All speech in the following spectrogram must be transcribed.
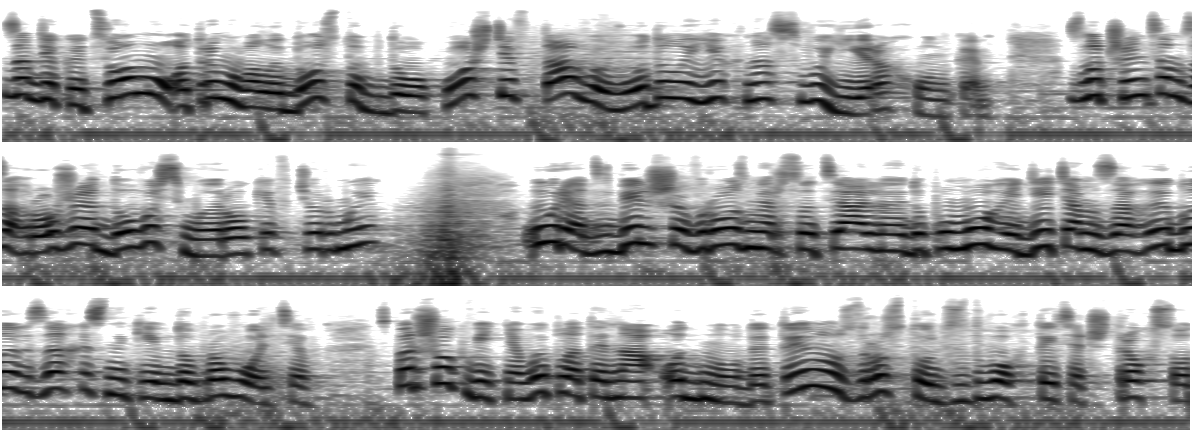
Завдяки цьому отримували доступ до коштів та виводили їх на свої рахунки. Злочинцям загрожує до 8 років тюрми. Уряд збільшив розмір соціальної допомоги дітям загиблих захисників добровольців. З 1 квітня виплати на одну дитину зростуть з 2300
